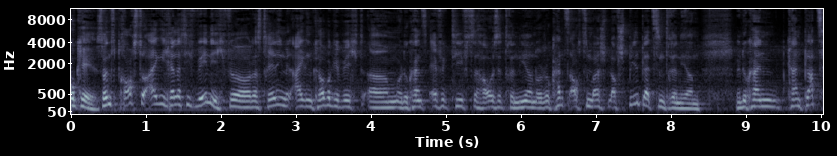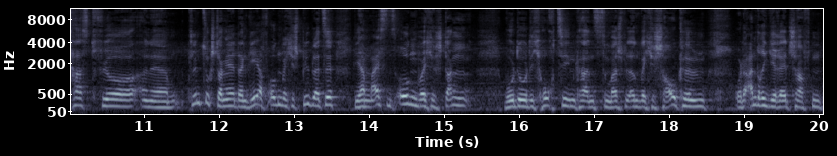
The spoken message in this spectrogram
Okay, sonst brauchst du eigentlich relativ wenig für das Training mit eigenem Körpergewicht ähm, und du kannst effektiv zu Hause trainieren oder du kannst auch zum Beispiel auf Spielplätzen trainieren. Wenn du keinen keinen Platz hast für eine Klimmzugstange, dann geh auf irgendwelche Spielplätze. Die haben meistens irgendwelche Stangen, wo du dich hochziehen kannst, zum Beispiel irgendwelche Schaukeln oder andere Gerätschaften,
